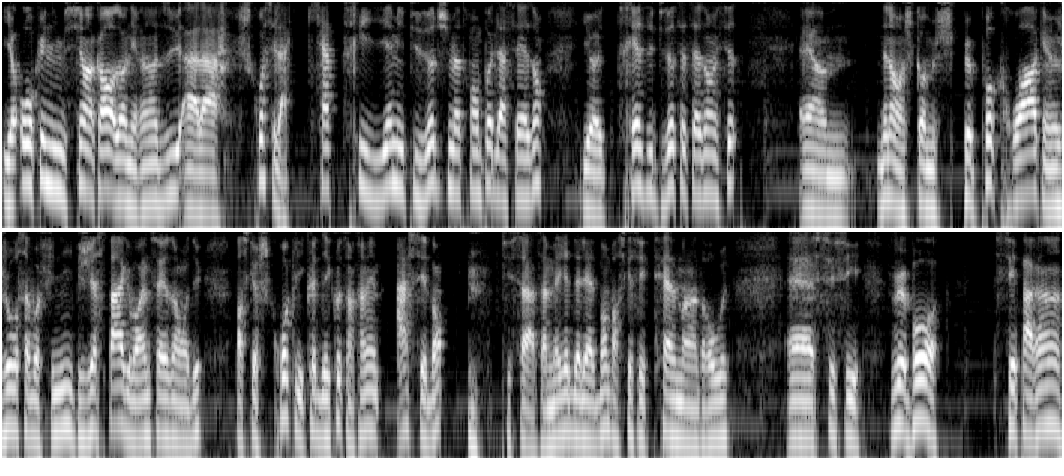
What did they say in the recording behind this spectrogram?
il y a aucune émission encore. Là, on est rendu à la, je crois, c'est la quatrième épisode, je ne me trompe pas, de la saison. Il y a 13 épisodes cette saison ici. Euh, non, non, je, comme, je peux pas croire qu'un jour ça va finir, puis j'espère qu'il va y avoir une saison 2, parce que je crois que les codes d'écoute sont quand même assez bons, puis ça, ça mérite de l'être bon parce que c'est tellement drôle. Euh, c'est, c'est, veux pas, ses parents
